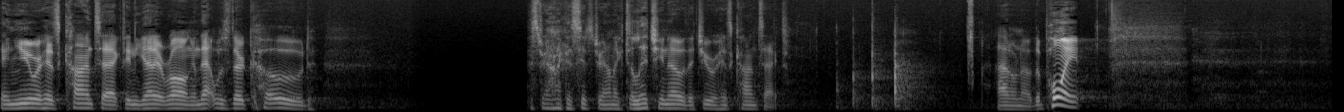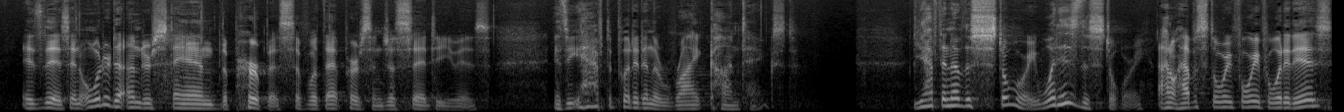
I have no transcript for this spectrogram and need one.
and you were his contact and you got it wrong, and that was their code. Histrionicus, Histrionicus, to let you know that you were his contact. I don't know. The point is this in order to understand the purpose of what that person just said to you is, is that you have to put it in the right context. You have to know the story. What is the story? I don't have a story for you for what it is,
